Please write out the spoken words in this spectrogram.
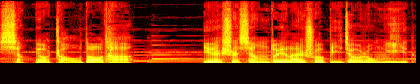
想要找到他，也是相对来说比较容易的。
